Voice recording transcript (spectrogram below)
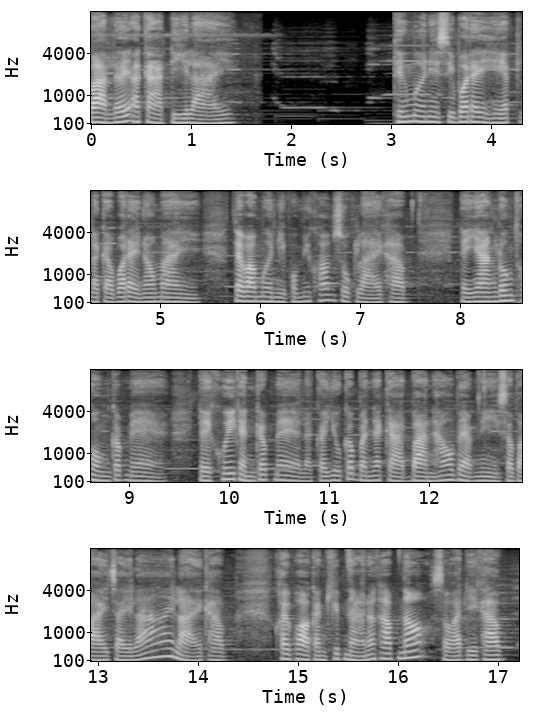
บ้านเลยอากาศดีหลาย ถึงมือนี้สิบ่ได้เฮ็ดแล้วก็บ่ได้น่อไม้แต่ว่ามือนี้ผมมีความสุขหลายครับ ได้ย่างลงทงกับแม่ได้คุยกันกับแม่ แล้วก็อยู่กับบรรยากาศบ้านเฮาแบบนี้สบายใจหลายหลายครับ ค่อยพอกันคลิปหนาเนาะครับ เนาะสวัสดีครับ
